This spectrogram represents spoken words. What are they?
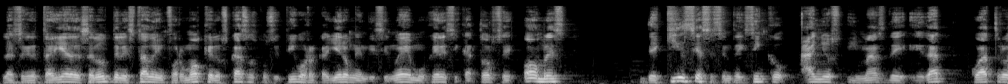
La Secretaría de Salud del Estado informó que los casos positivos recayeron en 19 mujeres y 14 hombres de 15 a 65 años y más de edad. Cuatro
